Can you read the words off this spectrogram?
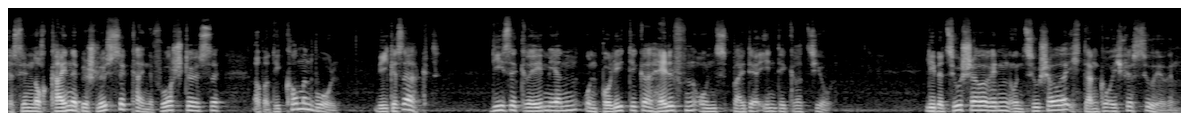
Es sind noch keine Beschlüsse, keine Vorstöße, aber die kommen wohl. Wie gesagt, diese Gremien und Politiker helfen uns bei der Integration. Liebe Zuschauerinnen und Zuschauer, ich danke euch fürs Zuhören.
